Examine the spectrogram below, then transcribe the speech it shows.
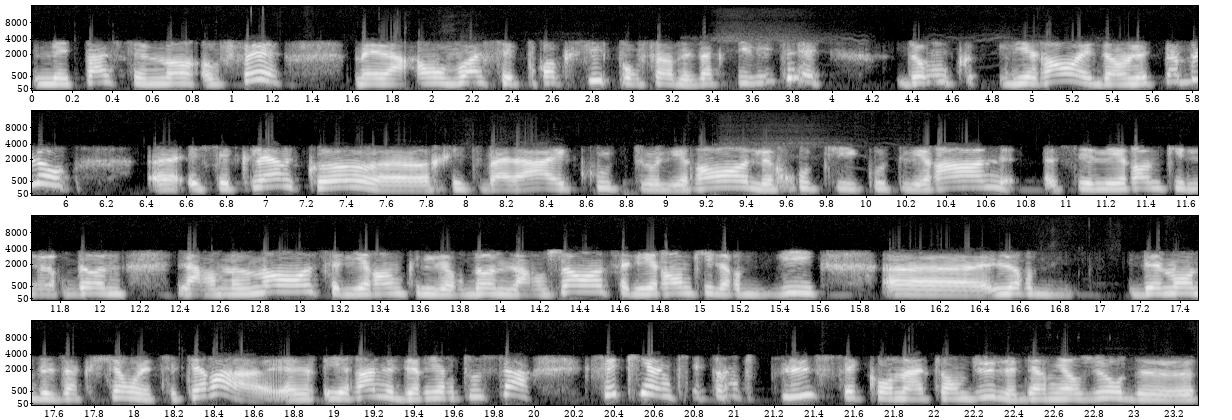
met pas ses mains au fait, mais là, envoie ses proxys pour faire des activités. Donc, l'Iran est dans le tableau. Euh, et c'est clair que euh, Hezbollah écoute l'Iran, les Houthis écoutent l'Iran, c'est l'Iran qui leur donne l'armement, c'est l'Iran qui leur donne l'argent, c'est l'Iran qui leur dit euh, leur demande des actions, etc. L'Iran est derrière tout ça. Ce qui inquiétante plus, c'est qu'on a attendu le dernier jour de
